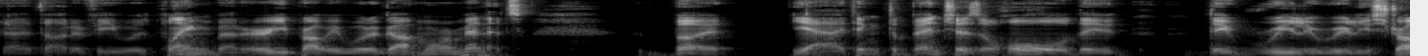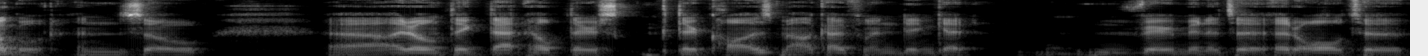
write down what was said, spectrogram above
and I thought if he was playing better, he probably would have got more minutes. But yeah, I think the bench as a whole, they they really really struggled, and so uh, I don't think that helped their their cause. Malachi Flynn didn't get very minutes at, at all to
